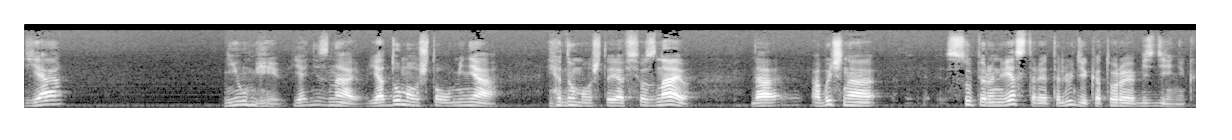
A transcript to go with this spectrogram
Я не умею, я не знаю. Я думал, что у меня, я думал, что я все знаю. Да, обычно суперинвесторы – это люди, которые без денег.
